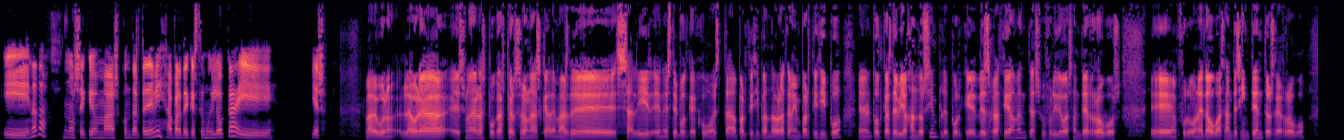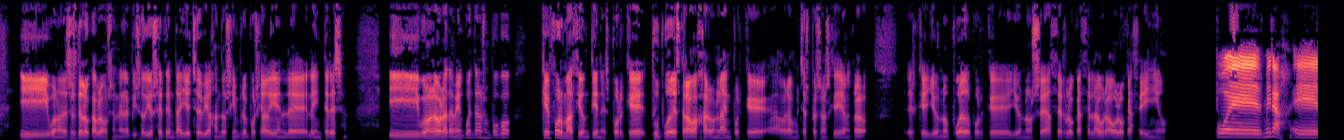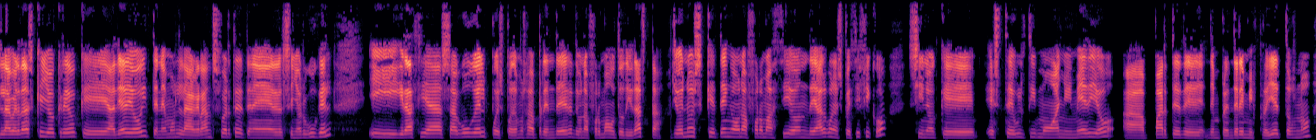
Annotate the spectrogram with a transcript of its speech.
Y nada, no sé qué más contarte de mí, aparte que estoy muy loca y, y eso. Vale, bueno, Laura es una de las pocas personas que además de salir en este podcast como está participando ahora, también participó en el podcast de Viajando Simple, porque desgraciadamente ha sufrido bastantes robos eh, en furgoneta o bastantes intentos de robo. Y bueno, de eso es de lo que hablamos en el episodio 78 de Viajando Simple, por si a alguien le, le interesa. Y bueno, Laura, también cuéntanos un poco qué formación tienes, por qué tú puedes trabajar online, porque habrá muchas personas que digan, claro, es que yo no puedo porque yo no sé hacer lo que hace Laura o lo que hace Íñigo. Pues mira, eh, la verdad es que yo creo que a día de hoy tenemos la gran suerte de tener el señor Google y gracias a Google pues podemos aprender de una forma autodidacta. Yo no es que tenga una formación de algo en específico, sino que este último año y medio, aparte de, de emprender en mis proyectos, ¿no?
